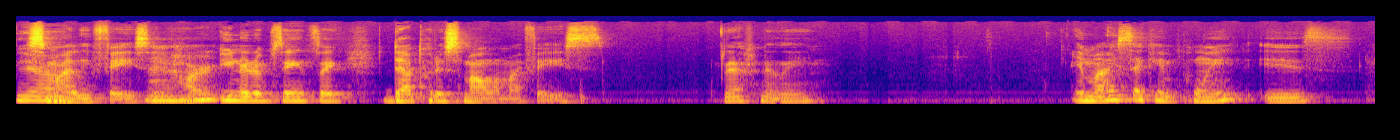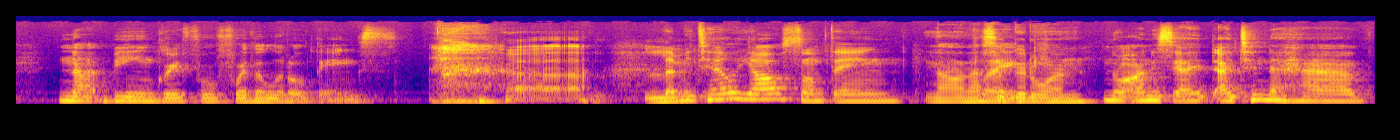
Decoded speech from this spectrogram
Yeah. Smiley face and heart. Mm-hmm. You know what I'm saying? It's like that put a smile on my face. definitely And my second point is not being grateful for the little things. Let me tell y'all something. no that's a good one No, honestly, I, I tend to have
